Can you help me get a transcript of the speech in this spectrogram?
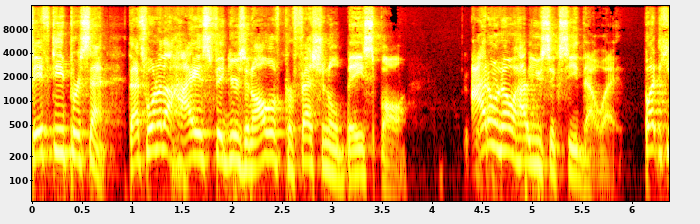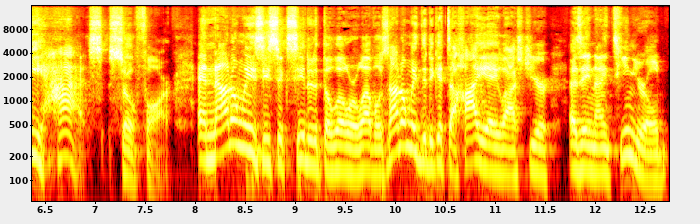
50%. That's one of the highest figures in all of professional baseball. I don't know how you succeed that way but he has so far. And not only has he succeeded at the lower levels, not only did he get to high A last year as a 19 year old,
